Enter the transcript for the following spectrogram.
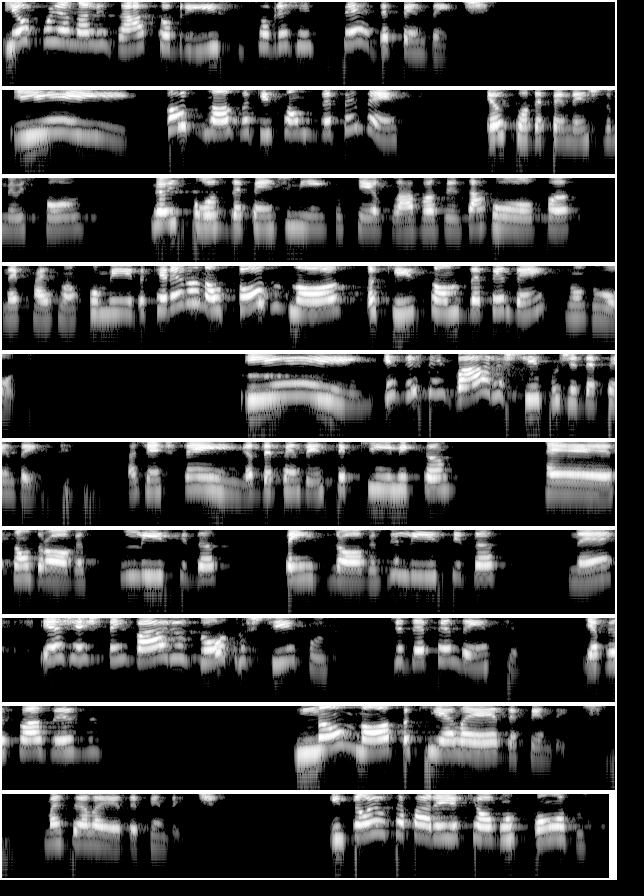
E eu fui analisar sobre isso, sobre a gente ser dependente. E todos nós aqui somos dependentes. Eu sou dependente do meu esposo. Meu esposo depende de mim porque eu lavo às vezes a roupa, né, faz uma comida. Querendo ou não, todos nós aqui somos dependentes um do outro. E existem vários tipos de dependência. A gente tem a dependência química, é, são drogas lícitas, tem drogas ilícitas, né? E a gente tem vários outros tipos de dependência. E a pessoa às vezes não nota que ela é dependente, mas ela é dependente. Então eu separei aqui alguns pontos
